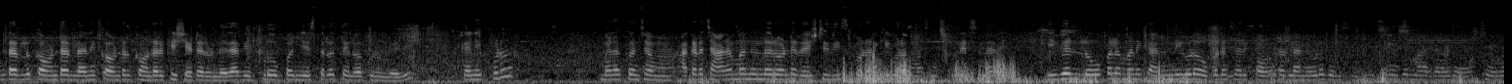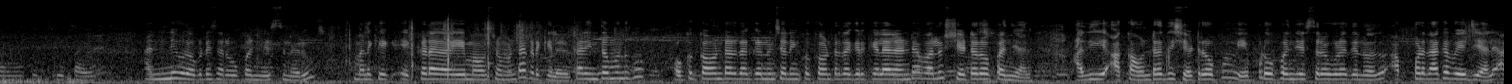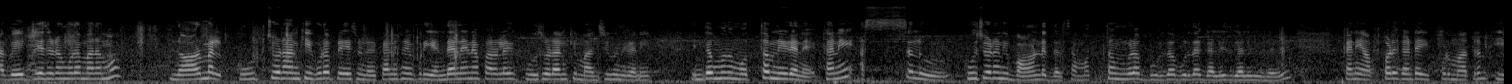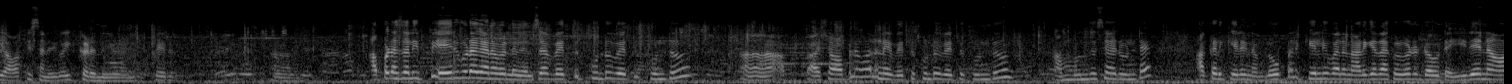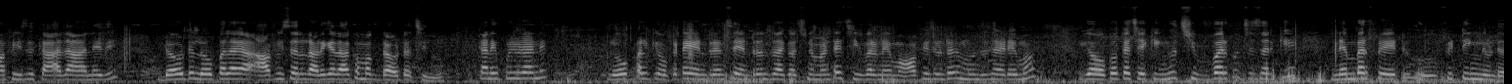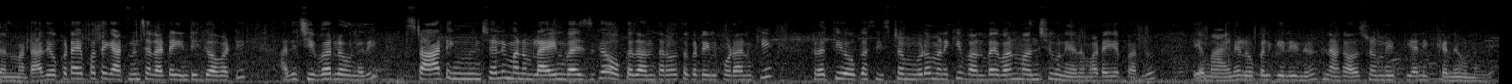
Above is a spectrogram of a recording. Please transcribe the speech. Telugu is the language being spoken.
కౌంటర్లు కౌంటర్లు అని కౌంటర్ కౌంటర్కి షటర్ ఉండేది. అవి ఎప్పుడు ఓపెన్ చేస్తారో తెలియకుండా ఉండేది. కానీ ఇప్పుడు మనకు కొంచెం అక్కడ చాలా మంది ఉన్నారు అంటే రెస్ట్ తీసుకోవడానికి కూడా మంచి ప్లేస్ ఉన్నది. ఈవెన్ లోపల మనకి అన్నీ కూడా ఒకటేసారి కౌంటర్లు అన్నీ కూడా తెలుస్తుంది కొంచెం మా దగ్గర సెవెన్ సిక్స్టీ ఫైవ్ అన్నీ కూడా ఒకటేసారి ఓపెన్ చేస్తున్నారు. మనకి ఎక్కడ ఏం అవసరం ఉంటే అక్కడికి వెళ్ళాలి. కానీ ఇంతకుముందుకు ఒక కౌంటర్ దగ్గర నుంచి ఇంకో కౌంటర్ దగ్గరికి వెళ్ళాలంటే వాళ్ళు షటర్ ఓపెన్ చేయాలి. అది ఆ కౌంటర్ది షటర్ ఓపెన్ ఎప్పుడు ఓపెన్ చేస్తారో కూడా తెలియదు అప్పటిదాకా వెయిట్ చేయాలి. ఆ వెయిట్ చేసడం కూడా మనము నార్మల్ కూర్చోడానికి కూడా ప్లేస్ ఉండదు. కనీసం ఇప్పుడు ఎండలైనా పర్వాలేదు కూర్చోడానికి మంచిగా ఉంది కానీ ఇంతకుముందు మొత్తం నీడనే. కానీ అస్సలు కూర్చోడానికి బాగుండదు తెలుసా? మొత్తం కూడా బురద బురద గలీజ్ గలీజ్ ఉండేది. కానీ అప్పటికంటే ఇప్పుడు మాత్రం ఈ ఆఫీస్ అనేది ఇక్కడ ఉంది చూడండి పేరు. అప్పుడు అసలు ఈ పేరు కూడా కనబడలేదు తెలుసా? వెతుక్కుంటూ వెతుక్కుంటూ ఆ, ఆ షాప్లో వాళ్ళని వెతుక్కుంటూ వెతుక్కుంటూ ఆ ముందు సైడ్ ఉంటే అక్కడికి వెళ్ళినాం. లోపలికి వెళ్ళి వాళ్ళని అడిగేదాకా కూడా డౌటే ఇదే నా ఆఫీసు కాదా అనేది డౌట్ లోపల ఆఫీసర్లు అడిగేదాకా మాకు డౌట్ వచ్చింది. కానీ ఇప్పుడు చూడండి లోపలికి ఒకటే ఎంట్రన్స్ ఎంట్రన్స్ దాకా వచ్చినామంటే చివరినేమో ఆఫీస్ ఉంటుంది ముందు సైడ్ ఏమో ఇక ఒక్కొక్క చెకింగ్ చివరికి వచ్చేసరికి నెంబర్ ప్లేట్ ఫిట్టింగ్ ఉంటుంది అనమాట అది ఒకటి అయిపోతే ఇక అటు నుంచి అలాంటి ఇంటికి కాబట్టి అది చివర్లో ఉన్నది. స్టార్టింగ్ నుంచి వెళ్ళి మనం లైన్ వైజ్గా ఒకదాని తర్వాత ఒకటి వెళ్ళిపోవడానికి ప్రతి ఒక్క సిస్టమ్ కూడా మనకి వన్ బై వన్ మంచిగా ఉన్నాయి అనమాట ఏర్పాట్లు. ఇక మా ఆయన లోపలికి వెళ్ళిండు నాకు అవసరం లేదు అని ఇక్కడనే ఉన్నది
